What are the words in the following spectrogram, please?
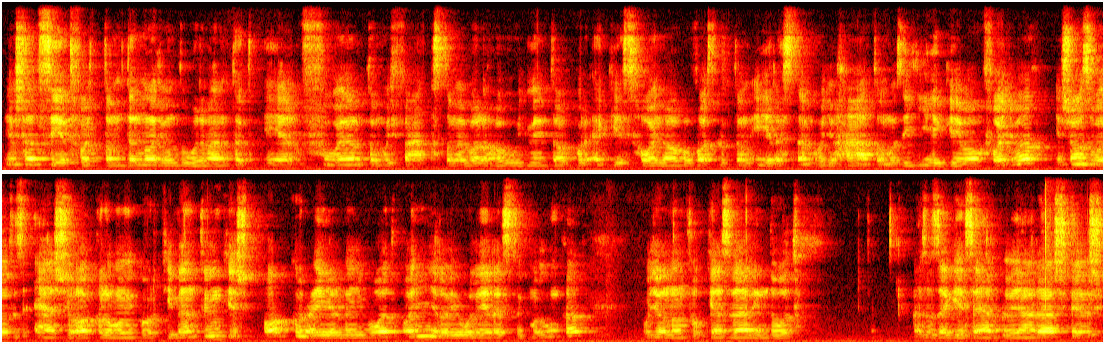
és hát szétfagytam, de nagyon durván, tehát én, fú, én nem tudom, hogy fáztam-e valaha úgy, mint akkor egész hajnalban vasztottam, éreztem, hogy a hátam az így jégé van fagyva, és az volt az első alkalom, amikor kimentünk, és akkora élmény volt, annyira jól éreztük magunkat, hogy onnantól kezdve elindult ez az egész erdőjárás, és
